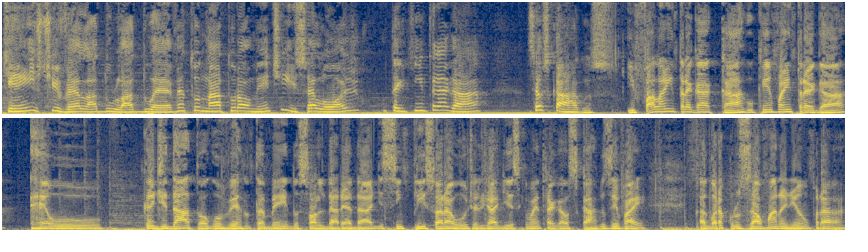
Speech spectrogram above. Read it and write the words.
quem estiver lá do lado do Everton, naturalmente, isso é lógico, tem que entregar seus cargos. E falar em entregar cargo, quem vai entregar é o candidato ao governo também do Solidariedade, Simplício Araújo, ele já disse que vai entregar os cargos e vai agora cruzar o Maranhão para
